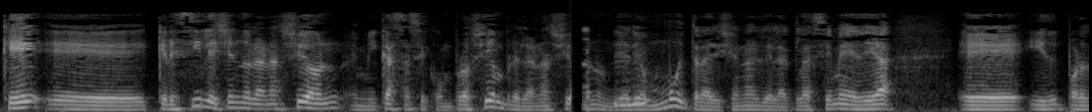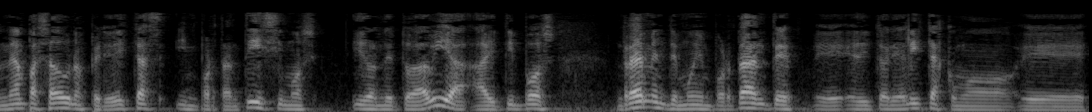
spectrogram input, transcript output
que eh, crecí leyendo La Nación, en mi casa se compró siempre La Nación, un diario muy tradicional de la clase media, eh, y por donde han pasado unos periodistas importantísimos y donde todavía hay tipos realmente muy importantes, eh, editorialistas como... Eh,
